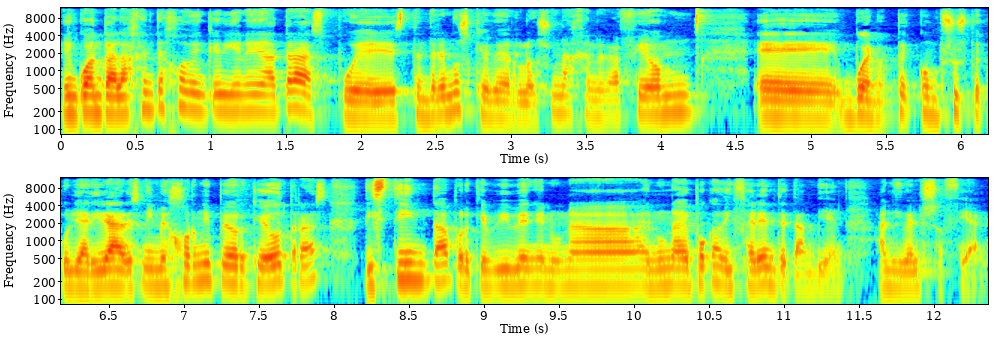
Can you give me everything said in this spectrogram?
En cuanto a la gente joven que viene atrás, pues tendremos que verlo, es una generación, eh, bueno, con sus peculiaridades, ni mejor ni peor que otras, distinta porque viven en una, en una época diferente también a nivel social.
